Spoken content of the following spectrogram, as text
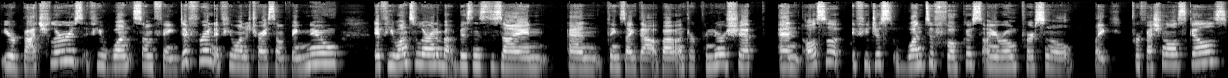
your bachelor's, if you want something different, if you want to try something new, if you want to learn about business design and things like that, about entrepreneurship, and also if you just want to focus on your own personal, like professional skills,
